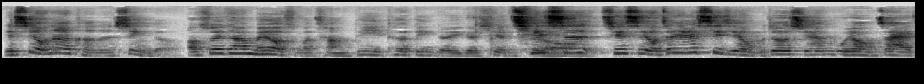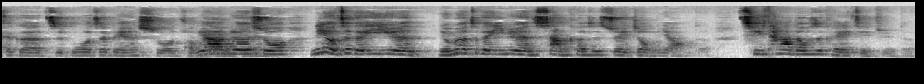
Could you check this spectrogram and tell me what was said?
也是有那个可能性的哦。所以他没有什么场地特定的一个限制、哦。其实其实有这些细节，我们就先不用在这个直播这边说，主要就是说.你有这个意愿，有没有这个意愿上课是最重要的，其他都是可以解决的。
